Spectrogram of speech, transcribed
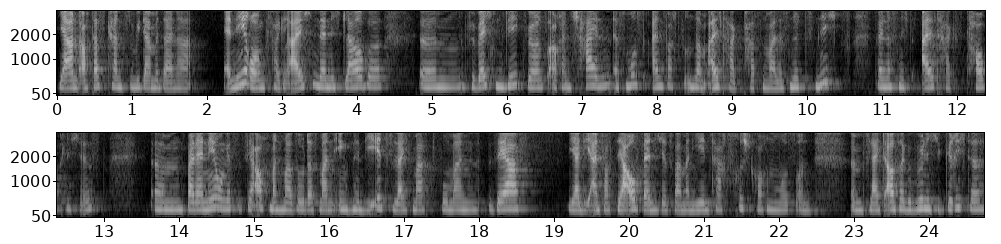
Ja, und auch das kannst du wieder mit deiner Ernährung vergleichen, denn ich glaube, ähm, für welchen Weg wir uns auch entscheiden, es muss einfach zu unserem Alltag passen, weil es nützt nichts, wenn das nicht alltagstauglich ist. Ähm, bei der Ernährung ist es ja auch manchmal so, dass man irgendeine Diät vielleicht macht, wo man sehr ja, die einfach sehr aufwendig ist, weil man jeden Tag frisch kochen muss und ähm, vielleicht außergewöhnliche Gerichte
